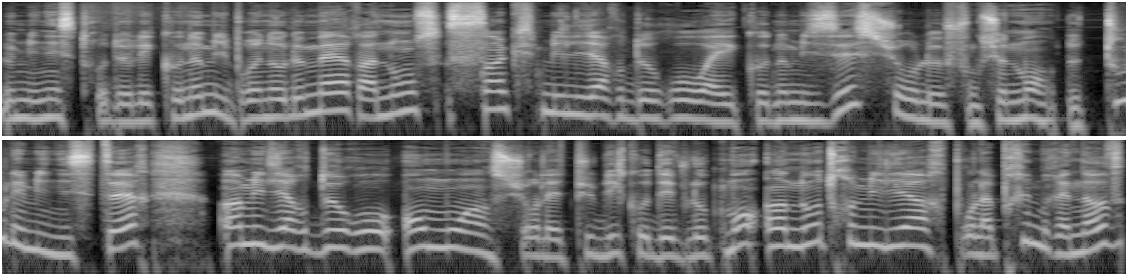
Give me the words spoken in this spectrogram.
Le ministre de l'économie, Bruno Le Maire, annonce 5 milliards d'euros à économiser sur le fonctionnement de tous les ministères. 1 milliard d'euros en moins sur l'aide publique au développement. Un autre milliard pour la prime rénov,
